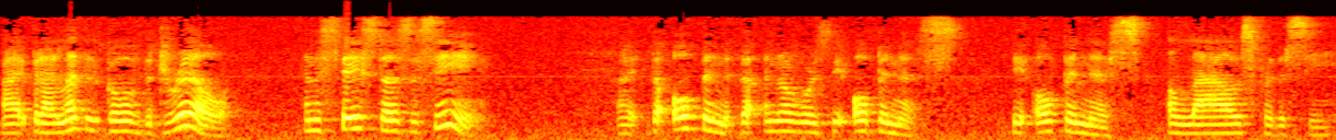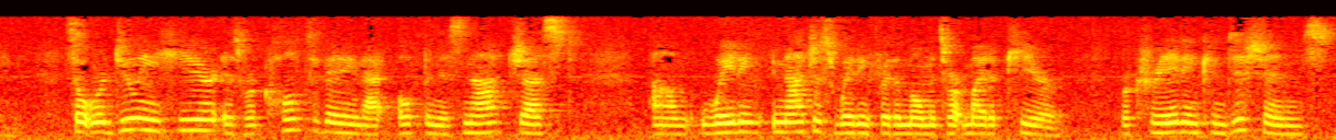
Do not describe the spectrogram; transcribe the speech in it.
right? But I let go of the drill, and the space does the seeing. Right? The open, the, in other words, the openness. The openness allows for the seeing. So what we're doing here is we're cultivating that openness, not just um, waiting, not just waiting for the moments where it might appear. We're creating conditions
